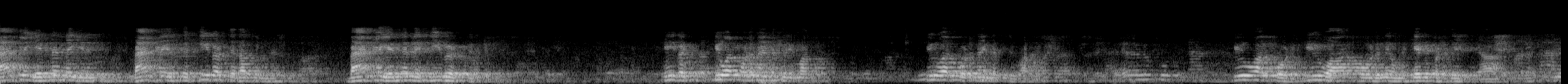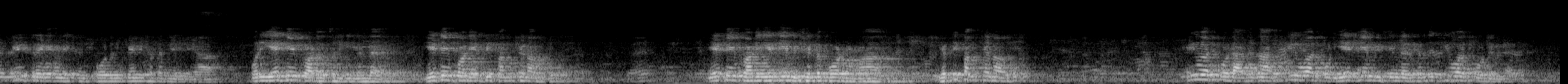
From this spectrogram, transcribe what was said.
பேங்க்ல என்னென்ன இருக்கு? பேங்க்ல இருக்க கீவேர்ட்ஸ் ஏதாவது சொல்லுங்க. பேங்க்ல என்னென்ன கீவேர்ட்ஸ் இருக்கு? கீவேர்ட் கியூஆர் கோடுனா என்ன தெரியுமா? கியூஆர் கோடுனா என்ன தெரியுமா? கியூஆர் கோடு கியூஆர் கோடுன்னு ஒன்று கேள்விப்பட்டதே இல்லையா? ஃபேஸ் ரெகக்னிஷன் கோடுன்னு கேள்விப்பட்டதே இல்லையா? ஒரு ஏடிஎம் கார்டு வச்சிருக்கீங்கல்ல ஏடிஎம் கார்டு எப்படி ஃபங்க்ஷன் ஆகுது ஏடிஎம் கார்டு ஏடிஎம் மிஷினில் போடுறோமா? எப்படி ஃபங்க்ஷன் ஆகுது கியூஆர் கோடு அதுதான். கியூஆர் கோடு ஏடிஎம் மிஷினில் இருக்கிறது. கியூஆர் கோடு இல்லை.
